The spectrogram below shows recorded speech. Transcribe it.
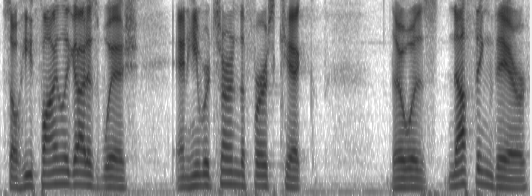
So he finally got his wish, and he returned the first kick. There was nothing there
